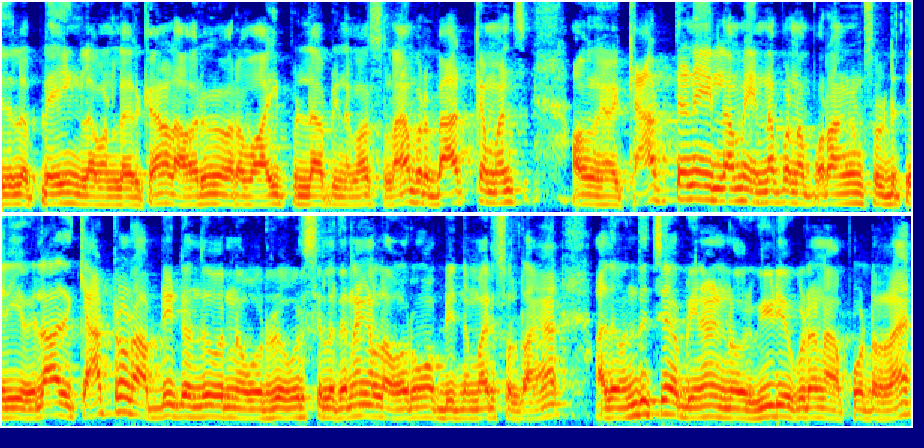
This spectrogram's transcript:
இதில் பிளேயிங் லெவனில் இருக்காங்க அவருமே வர வாய்ப்பு இல்லை அப்படின்ற மாதிரி சொல்லலாம் அப்புறம் பேட் கமெண்ட்ஸ் அவங்க கேப்டனே இல்லாமல் என்ன பண்ண போகிறாங்கன்னு சொல்லிட்டு தெரியவில்லை. அது கேப்டனோட அப்டேட் வந்து ஒரு ஒரு ஒரு சில தினங்களில் வரும் அப்படின்ற மாதிரி சொல்கிறாங்க அது வந்துச்சு அப்படின்னா இன்னொரு வீடியோ கூட நான் போட்டுறேன்.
